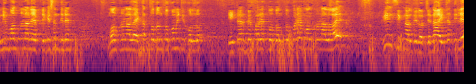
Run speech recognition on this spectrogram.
উনি মন্ত্রণালয়ে অ্যাপ্লিকেশন দিলেন। মন্ত্রণালয় একটা তদন্ত কমিটি করল। এটার ব্যাপারে তদন্ত করে মন্ত্রণালয় গ্রিন সিগন্যাল দিল যে না, এটা দিলে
